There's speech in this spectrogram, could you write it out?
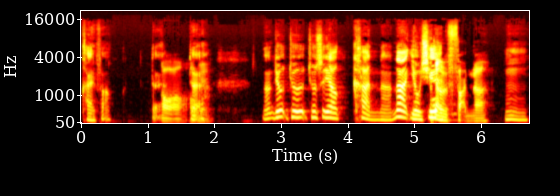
开放。对哦，对。然后就就就是要看呐，那有些很烦呐，嗯，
